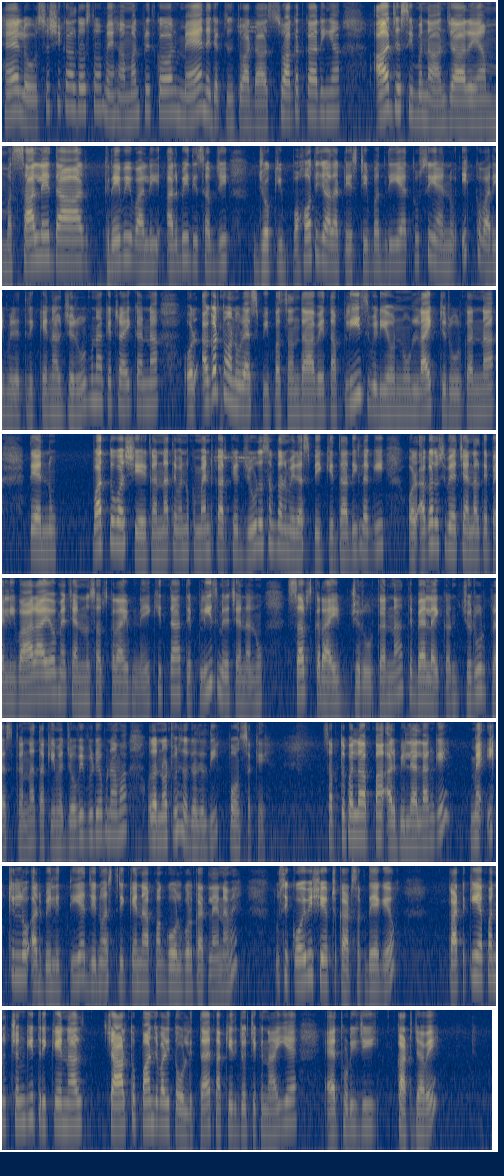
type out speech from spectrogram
Hello, ਸਤਿ ਸ਼੍ਰੀ ਅਕਾਲ ਦੋਸਤੋ, ਮੈਂ ਹਾਂ ਮਨਪ੍ਰੀਤ ਕੌਰ, ਮੈਂ ਨਜਕਚਨ ਤੁਹਾਡਾ ਸਵਾਗਤ ਕਰ ਰਹੀ ਹਾਂ। ਅੱਜ ਅਸੀਂ ਬਣਾਉਣ ਜਾ ਰਹੇ ਹਾਂ ਮਸਾਲੇਦਾਰ ਗ੍ਰੇਵੀ ਵਾਲੀ ਅਰਬੀ ਦੀ ਸਬਜ਼ੀ, ਜੋ ਕਿ ਬਹੁਤ ਹੀ ਜ਼ਿਆਦਾ ਟੇਸਟੀ ਬਣਦੀ ਹੈ। ਤੁਸੀਂ ਇਹਨੂੰ ਇੱਕ ਵਾਰੀ ਮੇਰੇ ਤਰੀਕੇ ਨਾਲ ਜ਼ਰੂਰ ਬਣਾ ਕੇ ਟਰਾਈ ਕਰਨਾ ਔਰ ਅਗਰ ਤੁਹਾਨੂੰ ਰੈਸਪੀ ਪਸੰਦ ਆਵੇ ਤਾਂ ਪਲੀਜ਼ ਵੀਡੀਓ ਨੂੰ ਲਾਈਕ ਜ਼ਰੂਰ ਕਰਨਾ ਤੇ ਇਹਨੂੰ ਵੱਧ ਤੋਂ ਵੱਧ ਸ਼ੇਅਰ ਕਰਨਾ ਅਤੇ ਮੈਨੂੰ ਕਮੈਂਟ ਕਰਕੇ ਜ਼ਰੂਰ ਦੱਸਣਾ, ਤੁਹਾਨੂੰ ਮੇਰੀ ਰੈਸਪੀ ਕਿੱਦਾਂ ਦੀ ਲੱਗੀ। ਔਰ ਅਗਰ ਤੁਸੀਂ ਮੇਰੇ ਚੈਨਲ ਤੇ ਪਹਿਲੀ ਵਾਰ ਆਏ ਹੋ, ਮੇਰੇ ਚੈਨਲ ਨੂੰ ਸਬਸਕ੍ਰਾਈਬ ਨਹੀਂ ਕੀਤਾ, ਤੇ ਪਲੀਜ਼ ਮੇਰੇ ਚੈਨਲ ਨੂੰ ਸਬਸਕ੍ਰਾਈਬ ਜ਼ਰੂਰ ਕਰਨਾ ਤੇ ਬੈਲ ਆਈਕਨ ਜ਼ਰੂਰ ਪ੍ਰੈਸ ਕਰਨਾ ਤਾਂ ਕਿ ਮੈਂ ਜੋ ਵੀ ਵੀਡੀਓ ਬਣਾਵਾਂ, ਉਹਦਾ ਨੋਟੀਫਿਕੇਸ਼ਨ ਜਲਦੀ ਜਲਦੀ ਪਹੁੰਚ ਸਕੇ। ਸਭ ਤੋਂ ਪਹਿਲਾਂ ਆਪਾਂ ਅਰਬੀ ਲੈ ਲਾਂਗੇ। ਮੈਂ 1 ਕਿਲੋ ਅਰਬੀ ਲਿੱਤੀ ਹੈ, ਜਿਹਨੂੰ ਇਸ ਤਰੀਕੇ ਨਾਲ ਆਪਾਂ ਗੋਲ ਗੋਲ ਕੱਟ ਲੈਣਾ ਵੇ। ਤੁਸੀਂ ਕੋਈ ਵੀ ਸ਼ੇਪ 'ਚ ਕੱਟ ਸਕਦੇ ਹੈਗੇ ਹੋ। ਕੱਟ ਕੇ ਆਪਾਂ ਨੂੰ ਚੰਗੀ ਤਰੀਕੇ ਨਾਲ ਚਾਰ ਤੋਂ ਪੰਜ ਵਾਰੀ ਤੋੜ ਲਿੱਤਾ ਹੈ ਤਾਂ ਕਿ ਜੋ ਚਿਕਨਾਈ ਹੈ, ਇਹ ਥੋੜੀ ਜੀ ਘਟ ਜਾਵੇ।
